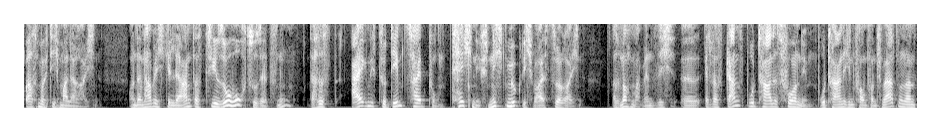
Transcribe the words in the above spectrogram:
Was möchte ich mal erreichen? Und dann habe ich gelernt, das Ziel so hoch zu setzen, dass es eigentlich zu dem Zeitpunkt technisch nicht möglich war, es zu erreichen. Also nochmal, wenn Sie sich äh, etwas ganz Brutales vornehmen, brutal nicht in Form von Schmerzen, sondern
